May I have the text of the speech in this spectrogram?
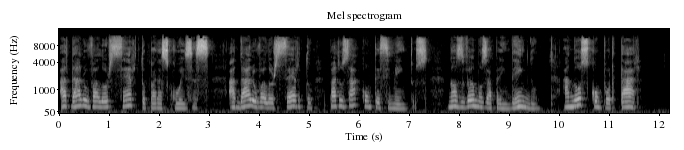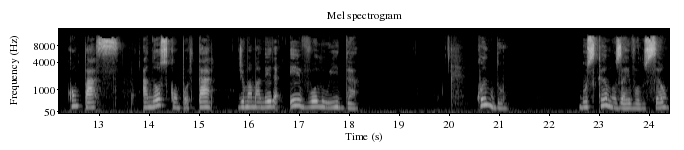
a dar o valor certo para as coisas, a dar o valor certo para os acontecimentos. Nós vamos aprendendo a nos comportar com paz, a nos comportar de uma maneira evoluída. Quando buscamos a evolução,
